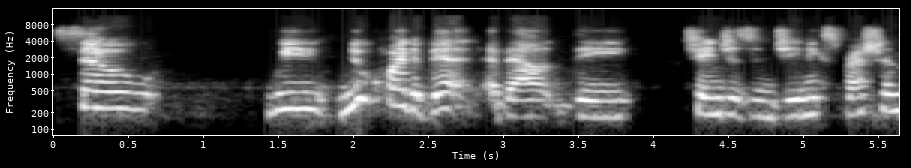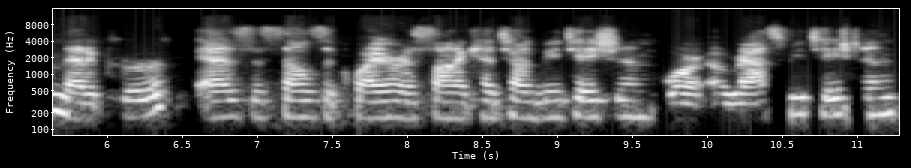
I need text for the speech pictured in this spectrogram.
So we knew quite a bit about the changes in gene expression that occur as the cells acquire a sonic hedgehog mutation or a RAS mutation.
